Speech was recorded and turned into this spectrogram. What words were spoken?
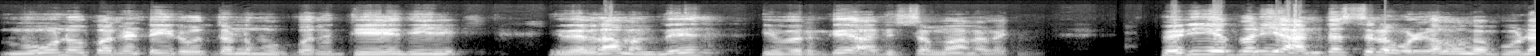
மூணு பன்னெண்டு இருபத்தொன்னு முப்பது தேதி இதெல்லாம் வந்து இவருக்கு அதிர்ஷ்டமானவை. பெரிய பெரிய அந்தஸ்துல உள்ளவங்க கூட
